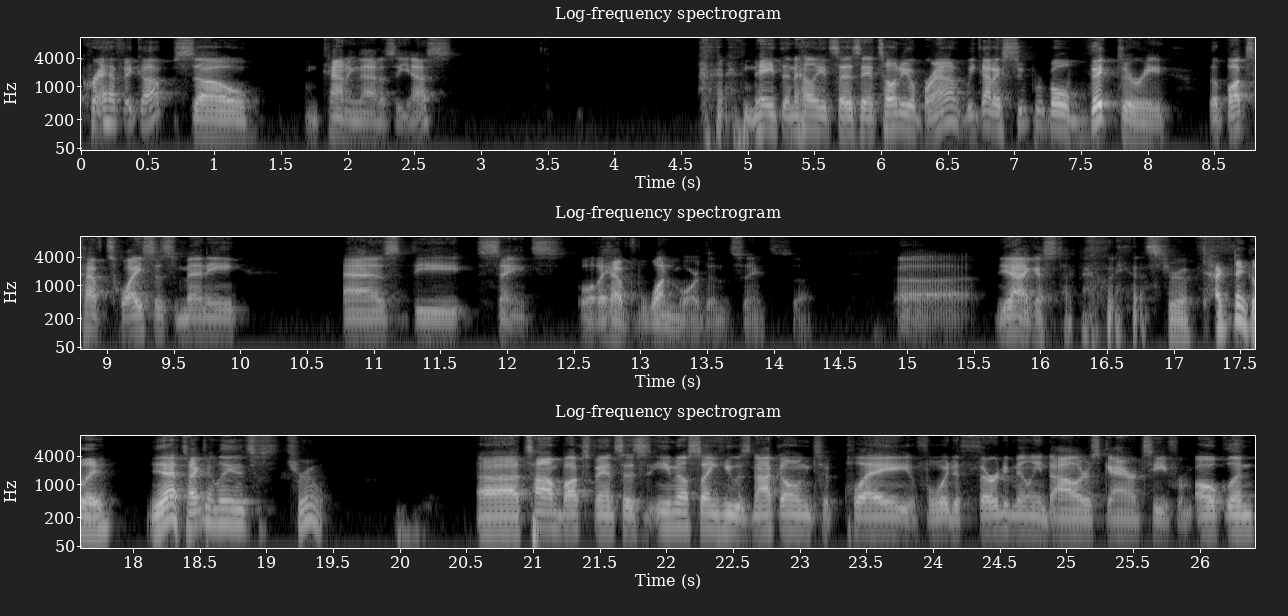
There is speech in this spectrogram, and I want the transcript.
graphic up. So I'm counting that as a yes. Nathan Elliott says Antonio Brown, we got a Super Bowl victory. The Bucs have twice as many as the Saints. Well, they have one more than the Saints. So, uh, yeah, I guess technically that's true. Technically, yeah, technically it's true. Uh, Tom Bucks fan says email saying he was not going to play void a thirty million dollars guarantee from Oakland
